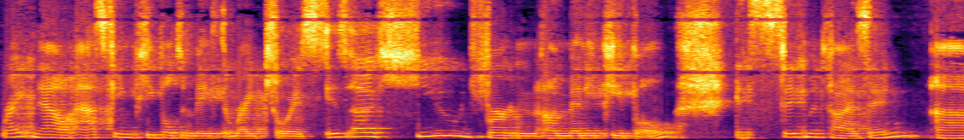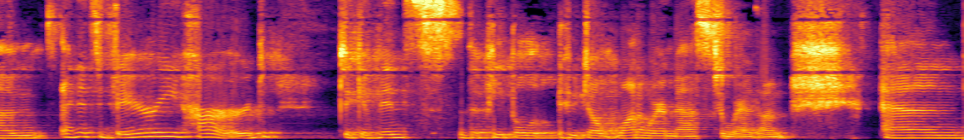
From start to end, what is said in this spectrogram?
Right now asking people to make the right choice is a huge burden on many people. It's stigmatizing um, and it's very hard to convince the people who don't want to wear masks to wear them. And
